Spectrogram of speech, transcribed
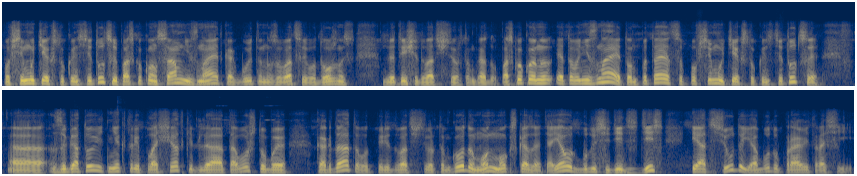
по всему тексту Конституции, поскольку он сам не знает, как будет называться его должность в 2024 году. Поскольку он этого не знает, он пытается по всему тексту Конституции э, заготовить некоторые площадки для того, чтобы когда-то, вот перед 2024 годом, он мог сказать, а я вот буду сидеть здесь, и отсюда я буду править Россией.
